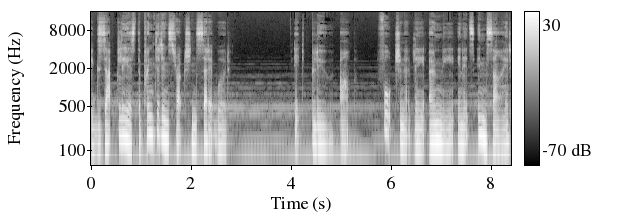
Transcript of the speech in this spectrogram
exactly as the printed instructions said it would. It blew up, fortunately only in its inside,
